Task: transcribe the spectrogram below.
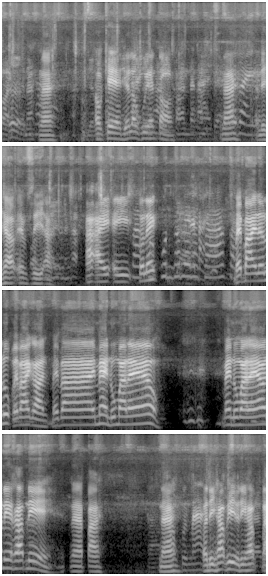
ก่อนเออนะ นะ โอเค เดี๋ยวเราคุยกันต่อนะสวัสดีครับ FC อะอะไอไอตัวเล็กขอบคุณเขาเลยนะคะฝกบายบายเลยลูกบายบายก่อนบายบายแม่หนูมาแล้ว แม่หนูมาแล้วนี่ครับนี่นะไปนะสวัสดีครับพี่สวัสดีครับไป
